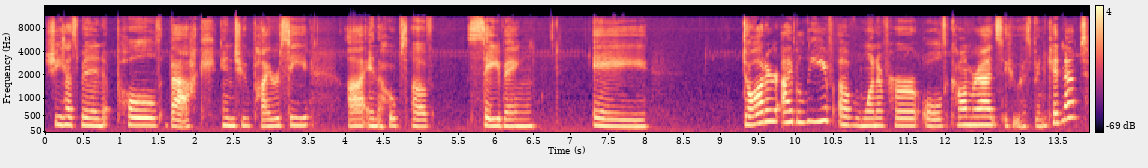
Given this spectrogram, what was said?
she has been pulled back into piracy uh, in the hopes of saving a daughter, I believe, of one of her old comrades who has been kidnapped.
